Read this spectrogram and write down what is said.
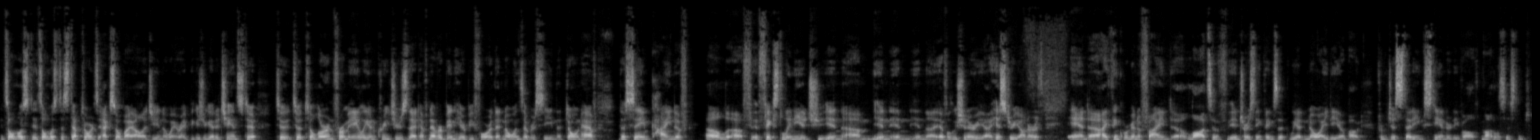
it's almost it's almost a step towards exobiology in a way right because you get a chance to to to, to learn from alien creatures that have never been here before that no one's ever seen that don't have the same kind of uh, f- fixed lineage in um, in in in the evolutionary uh, history on Earth, and uh, I think we're going to find uh, lots of interesting things that we had no idea about from just studying standard evolved model systems.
